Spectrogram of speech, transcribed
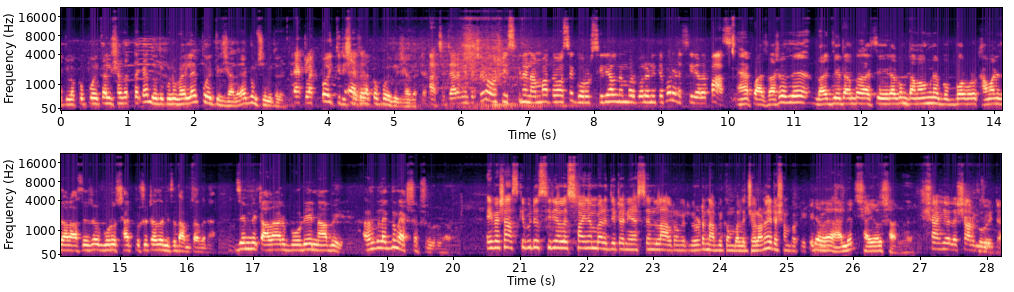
এক লক্ষ পঁয়তাল্লিশ হাজার টাকা যদি কোনো ভাই লেয় পঁয়ত্রিশ হাজার একদম সীমিত রেট। এক লাখ পঁয়ত্রিশ এক লক্ষ পঁয়ত্রিশ হাজার টাকা। আচ্ছা যারা নিতে চাই অবশ্যই স্ক্রিনে নাম্বার দেওয়া আছে গরুর সিরিয়াল নাম্বার বলে নিতে পারো এটা সিরিয়ালে পাঁচ। হ্যাঁ পাঁচ। আসলে যে ভাই যে দামটা এরকম দাম বড় বড় খামারে যারা আছে এসব গরু ষাট পঁয়ষট্টি হাজার নিচে দাম চাবে না। যেমনি কালার বোর্ডে নাবে আলহামদুলিল্লাহ একদম একশো একশো গরু ভাই এই পাশে আজকে ভিডিও সিরিয়ালের ছয় নাম্বারে যেটা নিয়ে আসছেন লাল রঙের গরুটা নাবি কম্বলে ঝোলানো এটা সম্পর্কে এটা ভাই হান্ড্রেড সাইওয়াল সার ভাই শাহিওয়ালের সার গরু এটা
